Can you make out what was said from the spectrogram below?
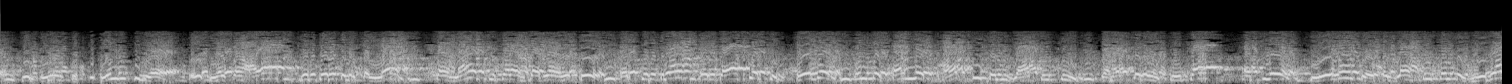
ان دنوں کو قیمتی ہے۔ ایک موقع آیا جو پورے مسلمان سماج کی طرح کر رہے تھے اور کترام پر ان کے سامنے بھاگ کی کری جاتی تھی۔ بہتر نے پوچھا، اپنے لوگوں کو جاسوسوں کو بھیجا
